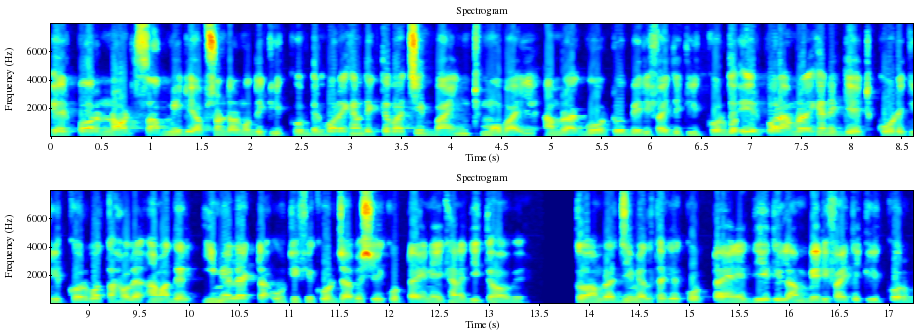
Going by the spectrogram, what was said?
এরপর নট সাবমিট এই অপশনটার মধ্যে ক্লিক করব। এরপর এখানে দেখতে পাচ্ছি বাইন্ড মোবাইল আমরা গো টু ভেরিফাইতে ক্লিক করব। এরপর আমরা এখানে গেট কোডে ক্লিক করব তাহলে আমাদের ইমেলে একটা ওটিপি কোড যাবে সেই কোডটা এনে এখানে দিতে হবে। তো আমরা জিমেল থেকে কোডটা এনে দিয়ে দিলাম ভেরিফাইতে ক্লিক করব।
